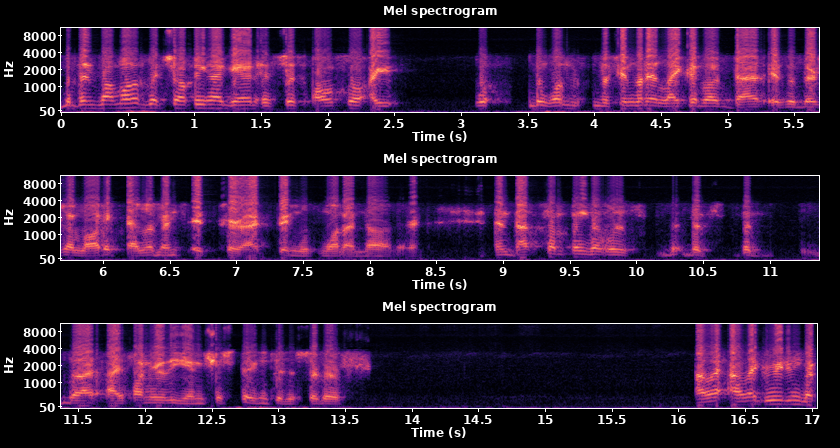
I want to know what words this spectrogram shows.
but then Vamos the shopping again. It's just also I the one the thing that I like about that is that there's a lot of elements interacting with one another, and that's something that was that's that that I find really interesting to just sort of. I like I like reading the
